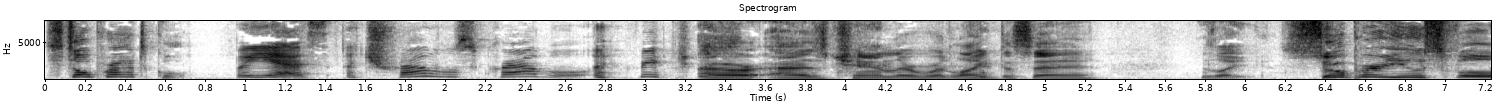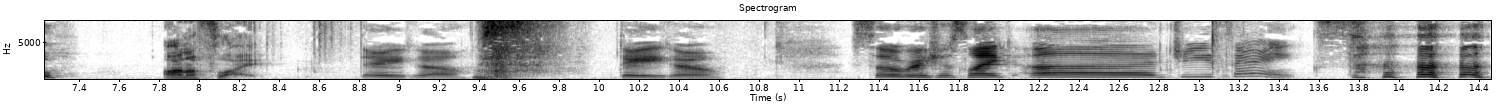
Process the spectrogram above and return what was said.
Still practical. But yes, a travel Scrabble. Or as Chandler would like to say, is like super useful on a flight. There you go. there you go. So Rachel's like, uh, gee, thanks.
